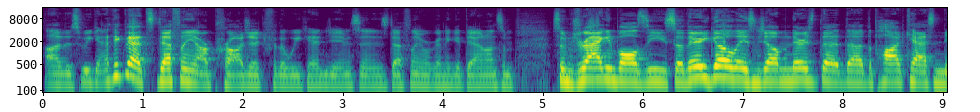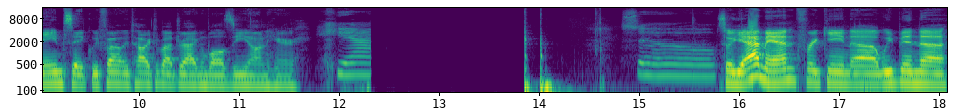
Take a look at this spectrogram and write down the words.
uh, this weekend. I think that's definitely our project for the weekend. Jamison is definitely we're gonna get down on some some Dragon Ball Z. So there you go, ladies and gentlemen. There's the the, the podcast namesake. We finally talked about Dragon Ball Z on here. Yeah. So So yeah, man, freaking, uh, we've been uh,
